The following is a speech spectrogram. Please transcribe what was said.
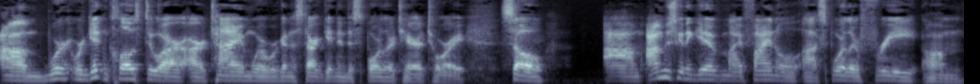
um, we're we're getting close to our, our time where we're gonna start getting into spoiler territory. So um, I'm just gonna give my final uh, spoiler free um,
